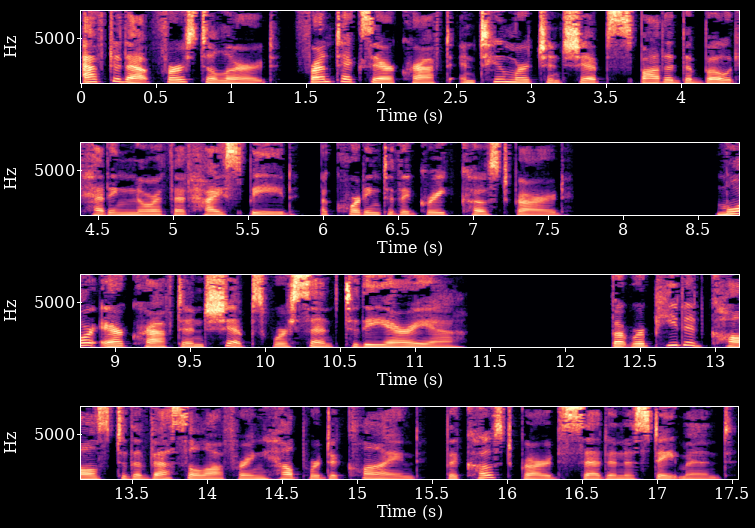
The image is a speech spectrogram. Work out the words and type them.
After that first alert, Frontex aircraft and two merchant ships spotted the boat heading north at high speed, according to the Greek Coast Guard. More aircraft and ships were sent to the area. But repeated calls to the vessel offering help were declined, the Coast Guard said in a statement.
